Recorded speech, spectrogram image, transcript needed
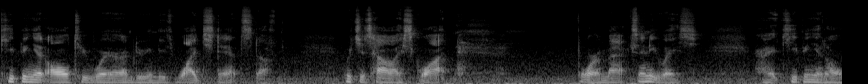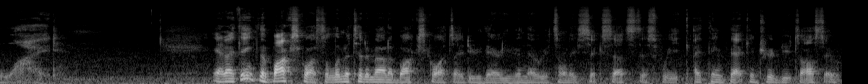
keeping it all to where I'm doing these wide stance stuff which is how I squat for a max anyways. Right, keeping it all wide. And I think the box squats, the limited amount of box squats I do there, even though it's only six sets this week, I think that contributes also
